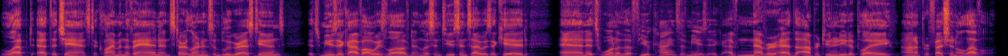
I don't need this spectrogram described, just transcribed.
leapt at the chance to climb in the van and start learning some bluegrass tunes. It's music I've always loved and listened to since I was a kid. And it's one of the few kinds of music I've never had the opportunity to play on a professional level.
